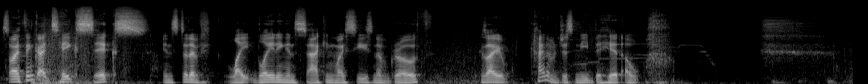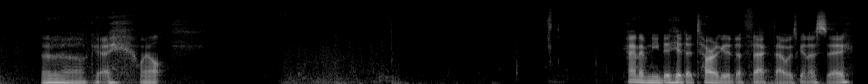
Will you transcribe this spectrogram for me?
So I think I take six instead of light blading and sacking my season of growth. Because I kind of just need to hit a uh, okay, well. Kind of need to hit a targeted effect, I was gonna say.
